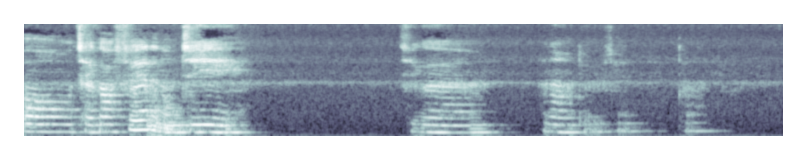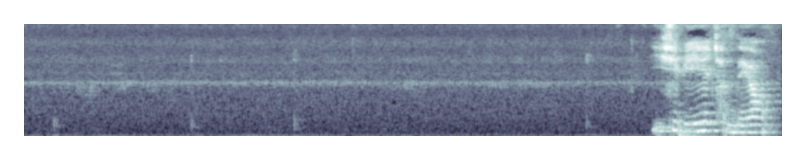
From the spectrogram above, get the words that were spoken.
어, 제가 스웨덴 온 지 지금 하나, 둘, 셋, 넷, 다, 22일 차인데요.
